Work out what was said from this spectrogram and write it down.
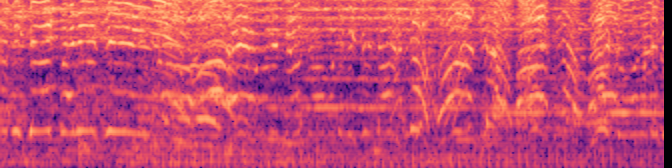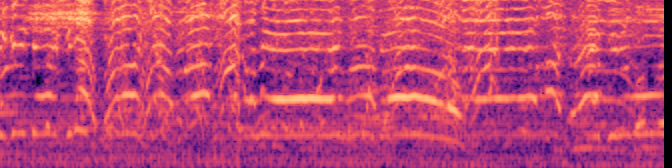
অভিষেক ব্যানার্জি আমাদের জেলা সভাপতি বিশ্ববিদ্যালয় জিন্দাবাদ জেলা সভাপতি বিশ্ববিদ্যালয় জিন্দাবাদ আমাদের তৃণমূল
